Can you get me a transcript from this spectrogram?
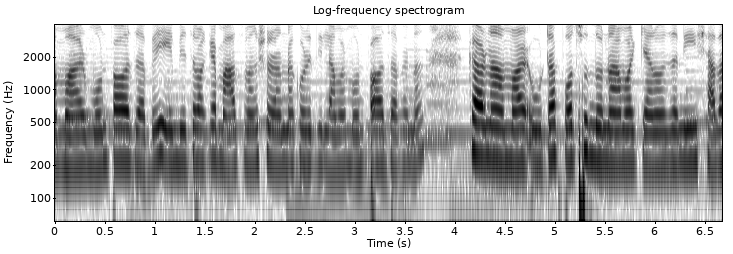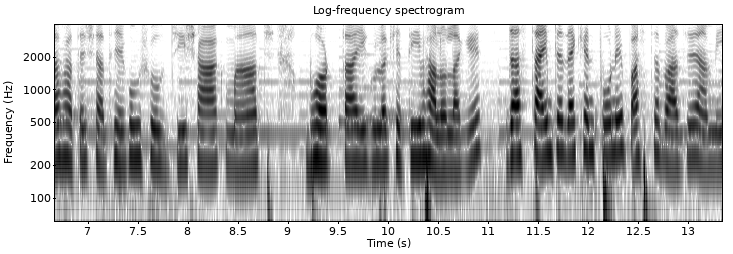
আমার মন পাওয়া যাবে। এমনিতে আমাকে মাছ, মাংস রান্না করে দিলে আমার মন পাওয়া যাবে না। কারণ আমার ওটা পছন্দ না। আমার কেন জানি সাদা ভাতের সাথে এরকম সবজি, শাক, মাছ, ভর্তা এগুলো খেতেই ভালো লাগে। জাস্ট টাইমটা দেখেন, পৌনে পাঁচটা বাজে। আমি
